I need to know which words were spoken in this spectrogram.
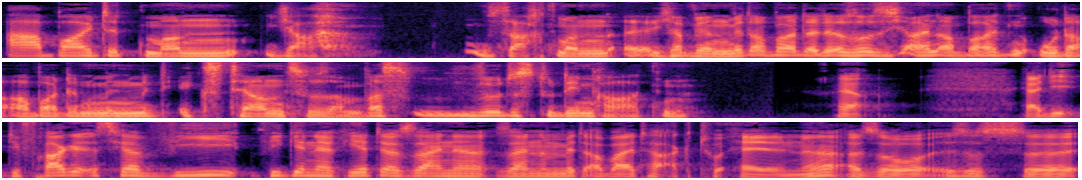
arbeitet man ja sagt man, äh, ich habe ja einen Mitarbeiter, der soll sich einarbeiten oder arbeitet man mit externen zusammen? Was würdest du dem raten? Ja. Ja, die, die Frage ist ja, wie, wie generiert er seine, seine Mitarbeiter aktuell, ne? Also ist es, äh,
